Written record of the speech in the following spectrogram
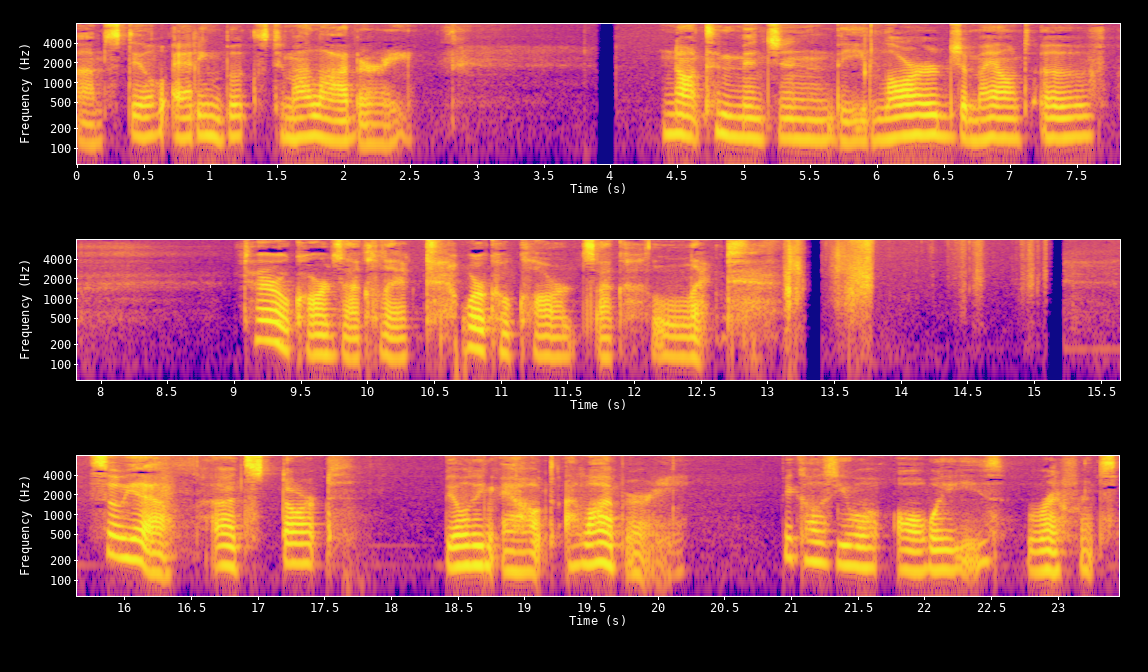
I'm still adding books to my library. Not to mention the large amount of tarot cards I collect, oracle cards I collect. So, yeah, I'd start building out a library because you will always reference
